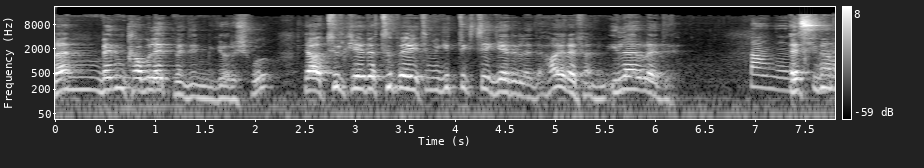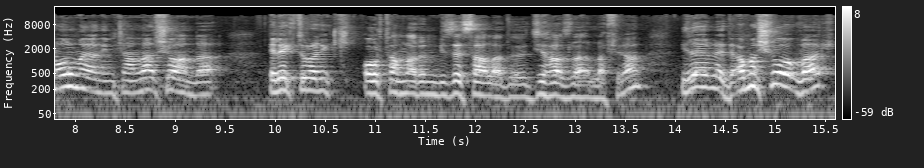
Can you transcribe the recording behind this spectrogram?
Ben benim kabul etmediğim bir görüş bu. Ya Türkiye'de tıp eğitimi gittikçe geriledi. Hayır efendim, ilerledi. Ben de öyle Eskiden olmayan imkanlar şu anda elektronik ortamların bize sağladığı cihazlarla filan ilerledi. Ama şu var,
